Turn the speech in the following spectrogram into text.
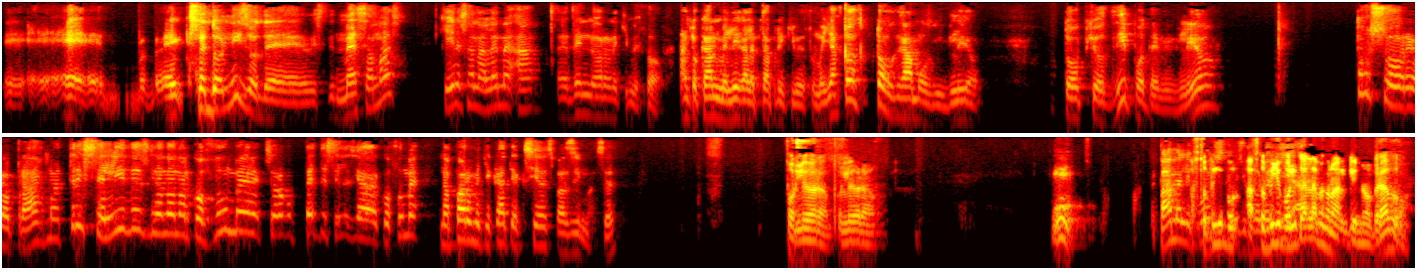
ε, ε, εξεντονίζονται μέσα μας και είναι σαν να λέμε «Α, δεν είναι ώρα να κοιμηθώ». Αν το κάνουμε λίγα λεπτά πριν κοιμηθούμε. Γι' αυτό το γάμο βιβλίο, το οποιοδήποτε βιβλίο, τόσο ωραίο πράγμα, τρεις σελίδες για να αναρκωθούμε, ξέρω εγώ, πέντε σελίδες για να αναρκωθούμε, να πάρουμε και κάτι αξίας μαζί μας. Ε. Πολύ ωραίο, πολύ ωραίο. Πάμε λοιπόν αυτό πήγε, αυτό πήγε πολύ καλά με τον Αλκίνο, μπράβο.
